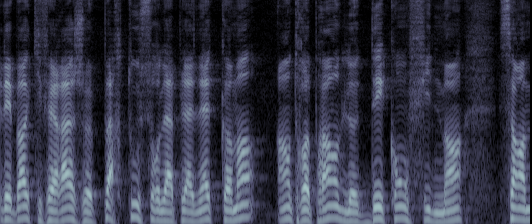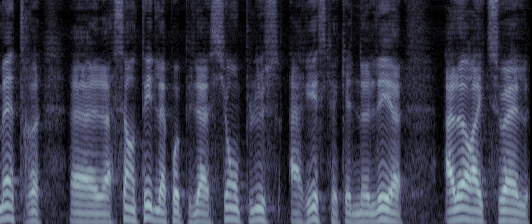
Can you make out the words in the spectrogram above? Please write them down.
Un débat qui fait rage partout sur la planète. Comment entreprendre le déconfinement sans mettre euh, la santé de la population plus à risque qu'elle ne l'est euh, à l'heure actuelle?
